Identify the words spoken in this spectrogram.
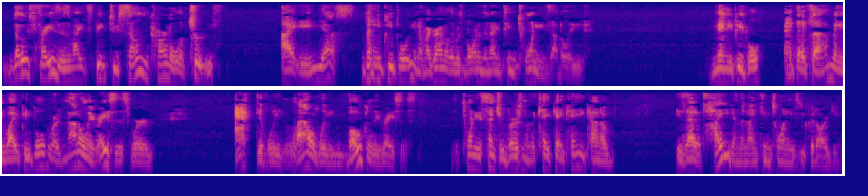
those phrases might speak to some kernel of truth, i.e., yes, many people, you know, my grandmother was born in the 1920s, I believe. Many people at that time, many white people were not only racist, were actively, loudly, vocally racist the 20th century version of the KKK kind of is at its height in the 1920s, you could argue.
